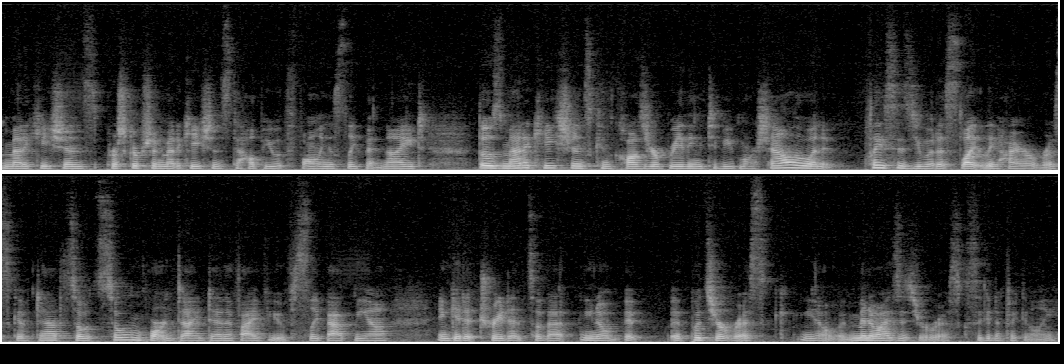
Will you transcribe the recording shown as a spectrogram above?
medications, prescription medications to help you with falling asleep at night, those medications can cause your breathing to be more shallow and it places you at a slightly higher risk of death. So it's so important to identify if you have sleep apnea and get it treated so that you know it, it puts your risk you know it minimizes your risk significantly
